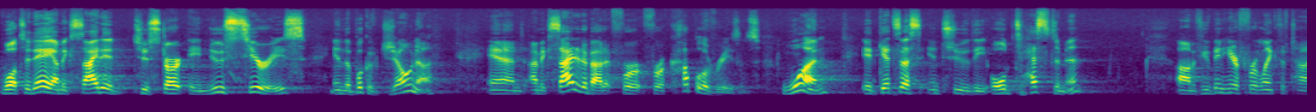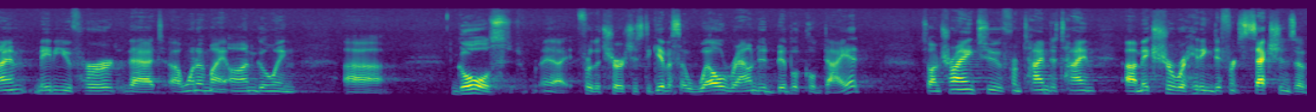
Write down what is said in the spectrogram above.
Well, today I'm excited to start a new series in the book of Jonah. And I'm excited about it for, for a couple of reasons. One, it gets us into the Old Testament. Um, if you've been here for a length of time, maybe you've heard that uh, one of my ongoing uh, goals uh, for the church is to give us a well rounded biblical diet. So I'm trying to, from time to time, uh, make sure we're hitting different sections of,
